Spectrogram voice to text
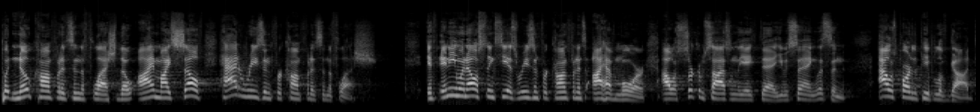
Put no confidence in the flesh, though I myself had reason for confidence in the flesh. If anyone else thinks he has reason for confidence, I have more. I was circumcised on the eighth day. He was saying, listen, I was part of the people of God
